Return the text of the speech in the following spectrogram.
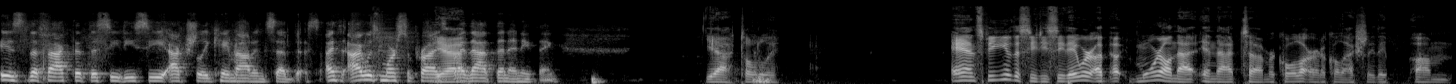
is the fact that the CDC actually came out and said this. I, th- I was more surprised Yeah. by that than anything. Yeah, totally. And speaking of the CDC, they were uh, uh, more on that in that uh, Mercola article. Actually, they um,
